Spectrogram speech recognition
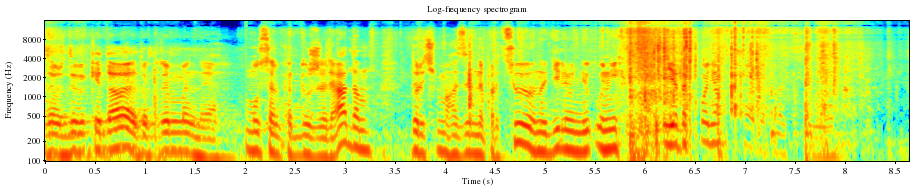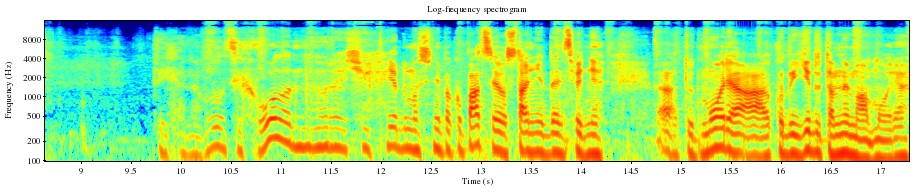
завжди викидають, окрім мене. Мусорка дуже рядом. До речі, магазин не працює. У неділю у у них, я так зрозумів, що не працює. Тихо на вулиці, холодно, до речі. Я думав сьогодні покупатися. Останній день сьогодні а, тут море, а куди їду, там нема моря.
